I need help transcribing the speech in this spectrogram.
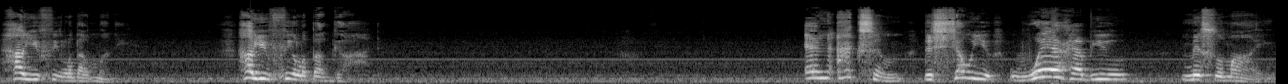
how you feel about money how you feel about god. And ask him to show you where have you misaligned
